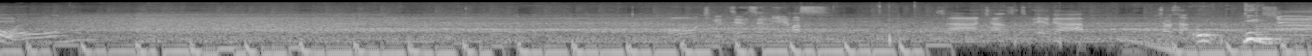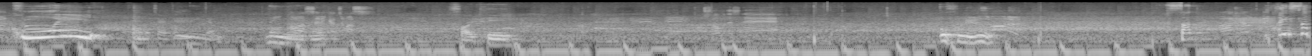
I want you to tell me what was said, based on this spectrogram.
大きく前線に入れます。さあチャンス作れるか？チャンスだ。お怖い。ここは競り勝ちます。好勝負ですね。おさっはいさっ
